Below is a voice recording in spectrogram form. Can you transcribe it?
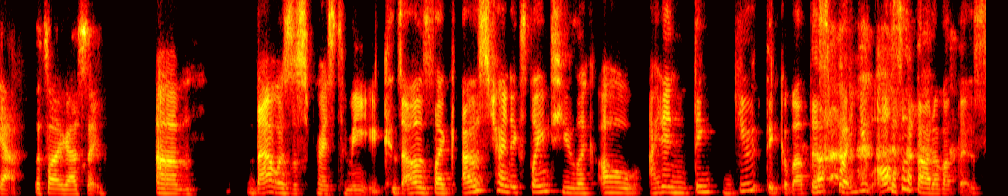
Yeah, that's all I gotta say. Um, that was a surprise to me because I was like, I was trying to explain to you, like, oh, I didn't think you'd think about this, but you also thought about this.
